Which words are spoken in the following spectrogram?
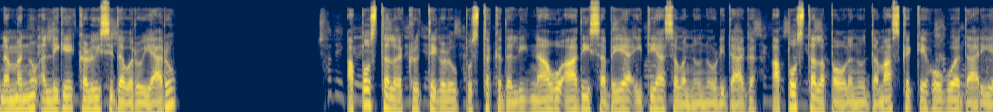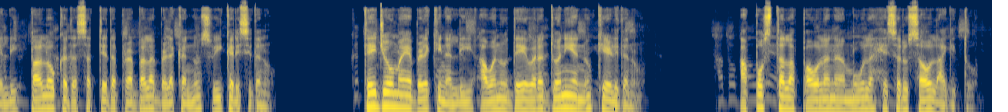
ನಮ್ಮನ್ನು ಅಲ್ಲಿಗೆ ಕಳುಹಿಸಿದವರು ಯಾರು? ಅಪೋಸ್ತಲರ ಕೃತ್ಯಗಳು ಪುಸ್ತಕದಲ್ಲಿ ನಾವು ಆದಿ ಸಭೆಯ ಇತಿಹಾಸವನ್ನು ನೋಡಿದಾಗ, ಅಪೋಸ್ತಲ ಪೌಲನು ದಮಾಸ್ಕಕ್ಕೆ ಹೋಗುವ ದಾರಿಯಲ್ಲಿ ಪರಲೋಕದ ಸತ್ಯದ ಪ್ರಬಲ ಬೆಳಕನ್ನು ಸ್ವೀಕರಿಸಿದನು. ತೇಜೋಮಯ ಬೆಳಕಿನಲ್ಲಿ ಅವನು ದೇವರ ಧ್ವನಿಯನ್ನು ಕೇಳಿದನು. ಅಪೋಸ್ತಲ ಪೌಲನ ಮೂಲ ಹೆಸರು ಸೌಲ್ ಆಗಿತ್ತು.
